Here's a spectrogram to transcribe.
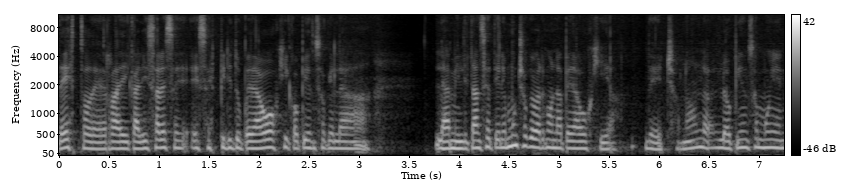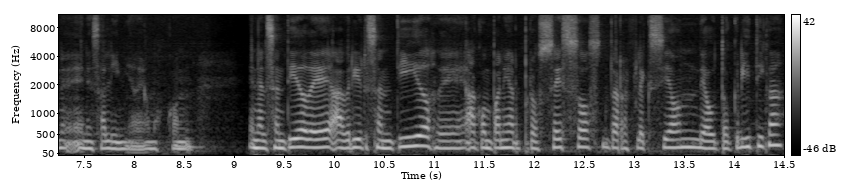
esto, de radicalizar ese, ese espíritu pedagógico. Pienso que la, militancia tiene mucho que ver con la pedagogía, de hecho, ¿no? Lo, lo pienso muy en, en, esa línea, digamos, con en el sentido de abrir sentidos, de acompañar procesos de reflexión, de autocrítica.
